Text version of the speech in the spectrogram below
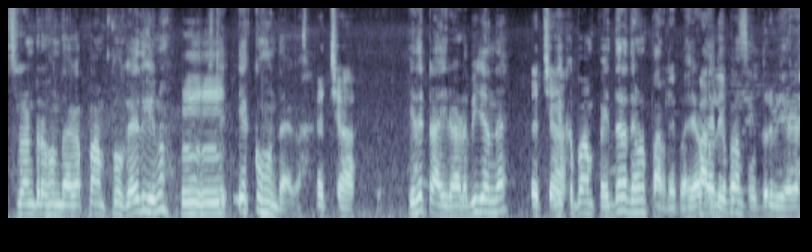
ਸਿਲੰਡਰ ਹੁੰਦਾ ਹੈਗਾ ਪੰਪ ਕਹਿ ਦਈਏ ਨੂੰ ਹੂੰ ਹੂੰ। ਤੇ ਇੱਕ ਹੁੰਦਾ ਹੈਗਾ। ਅੱਛਾ। ਇਹਦੇ ਟਾਈ ਰਾਡ ਵੀ ਜਾਂਦਾ ਹੈ। ਅੱਛਾ। ਇੱਕ ਪੰਪ ਇੱਧਰ ਤੇ ਹੁਣ ਪਰਲੇ ਪਾਸੇ ਪਰਲੇ ਇੱਕ ਪੰਪ। ਉਧਰ ਵੀ ਹੈਗਾ।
